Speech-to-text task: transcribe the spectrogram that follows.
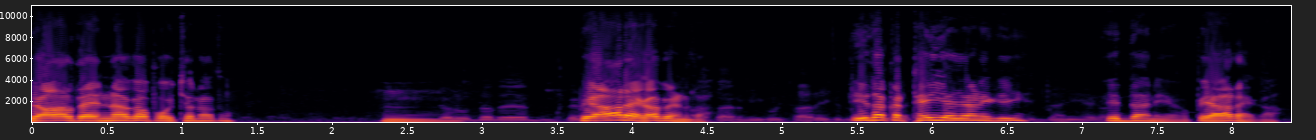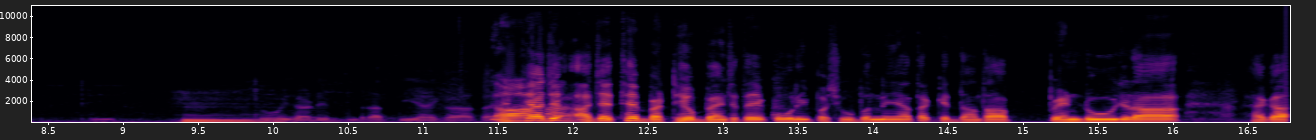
ਪਿਆਰ ਤਾਂ ਇੰਨਾ ਕਾ ਪੁੱਛਣਾ ਤੂੰ। ਹੂੰ। ਪਿਆਰ ਹੈਗਾ ਪਿੰਡ ਦਾ। ਧਰਮੀ ਕੋਈ ਸਾਰੇ ਇੱਕ ਇਹ ਤਾਂ ਇਕੱਠੇ ਹੀ ਆ ਜਾਣੇ ਕੀ ਇਦਾਂ ਨਹੀਂ ਹੈਗਾ। ਇਦਾਂ ਨਹੀਂ ਹੈਗਾ ਪਿਆਰ ਹੈਗਾ। ਹੂੰ। ਦੋ ਹੀ ਸਾਡੇ ਇੱਥੇ ਅੱਜ ਅੱਜ ਇੱਥੇ ਬੈਠੇ ਹੋ ਬੈਂਚ ਤੇ ਕੋਲ ਹੀ ਪਸ਼ੂ ਬੰਨੇ ਆ ਤਾਂ ਕਿਦਾਂ ਦਾ ਪਿੰਡੂ ਜਿਹੜਾ ਹੈਗਾ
